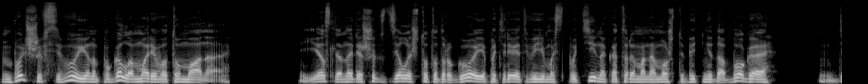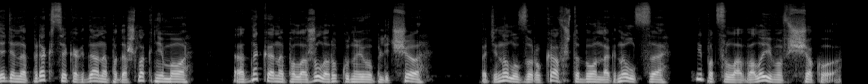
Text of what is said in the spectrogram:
Больше всего ее напугала Марева тумана. Если она решит сделать что-то другое и потеряет видимость пути, на котором она может убить не до бога, дядя напрягся, когда она подошла к нему, однако она положила руку на его плечо, потянула за рукав, чтобы он нагнулся, и поцеловала его в щеку.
